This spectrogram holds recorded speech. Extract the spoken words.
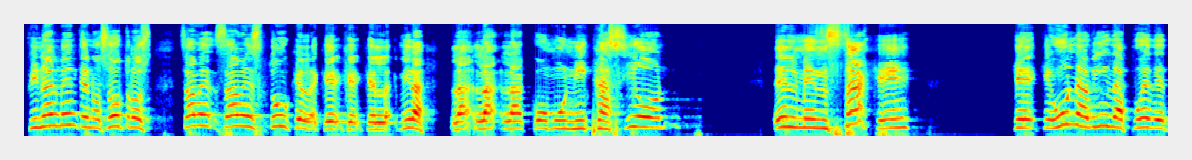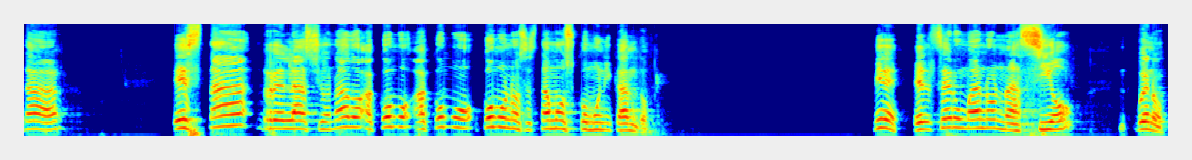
Finalmente nosotros, ¿sabes, sabes tú que, mira, la, la, comunicación, el mensaje que, que una vida puede dar, está relacionado a cómo, a cómo, cómo nos estamos comunicando. Mire, el ser humano nació, bueno,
